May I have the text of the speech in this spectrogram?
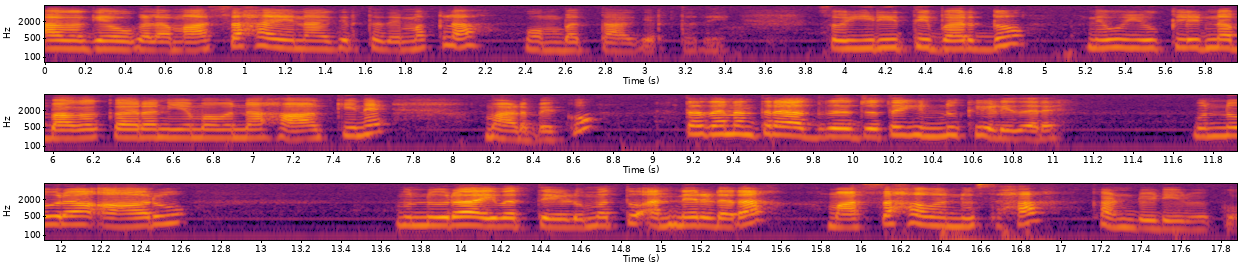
ಹಾಗಾಗಿ ಅವುಗಳ ಮಾಸಹ ಏನಾಗಿರ್ತದೆ ಮಕ್ಕಳ? ಒಂಬತ್ತಾಗಿರ್ತದೆ. ಸೊ ಈ ರೀತಿ ಬರೆದು ನೀವು ಯೂಕ್ಲಿಡ್ನ ಭಾಗಾಕಾರ ನಿಯಮವನ್ನು ಹಾಕಿನೇ ಮಾಡಬೇಕು. ತದನಂತರ ಅದರ ಜೊತೆಗೆ ಇನ್ನೂ ಕೇಳಿದ್ದಾರೆ ಮುನ್ನೂರ ಆರು, ಮುನ್ನೂರ ಐವತ್ತೇಳು ಮತ್ತು ಹನ್ನೆರಡರ ಮಾಸಹವನ್ನು ಸಹ ಕಂಡುಹಿಡಿಯಬೇಕು.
